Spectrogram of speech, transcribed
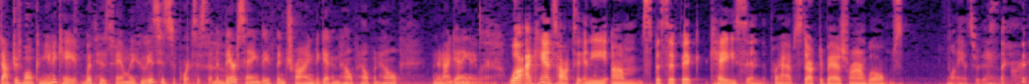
doctors won't communicate with his family, who is his support system, and they're saying they've been trying to get him help, help, and help, and they're not getting anywhere. Well, I can't talk to any um, specific case, and perhaps Dr. Bazron will will answer this. Okay,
